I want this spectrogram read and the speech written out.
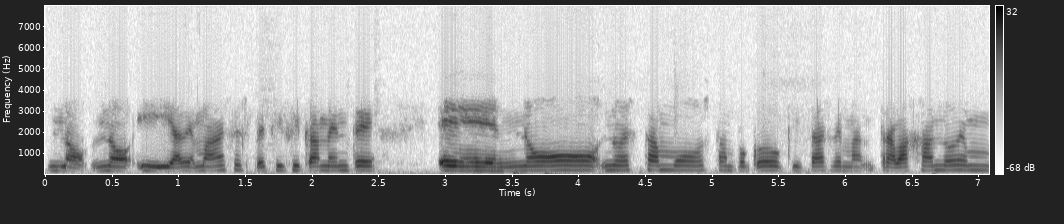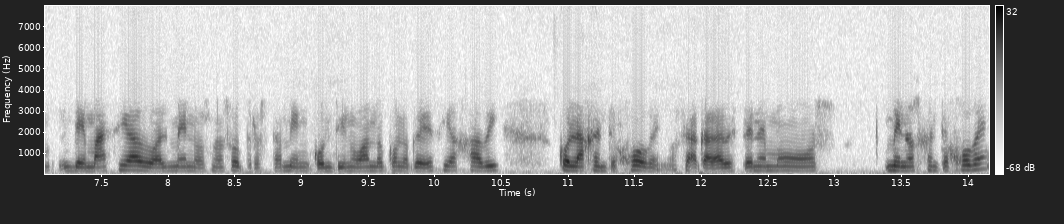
No, no, y además específicamente eh, no, no estamos tampoco quizás trabajando demasiado, al menos nosotros también, continuando con lo que decía Javi, con la gente joven. O sea, cada vez tenemos menos gente joven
